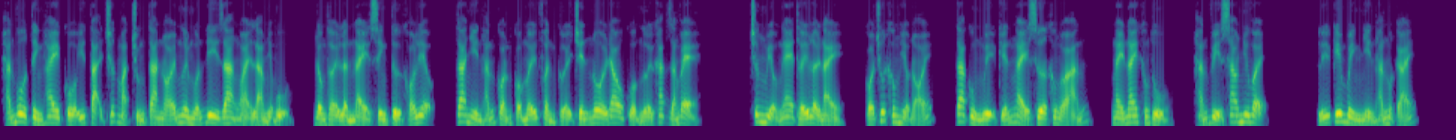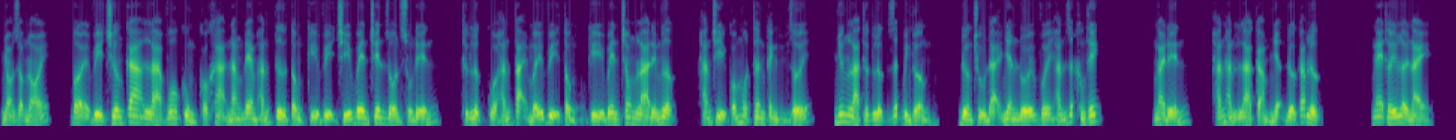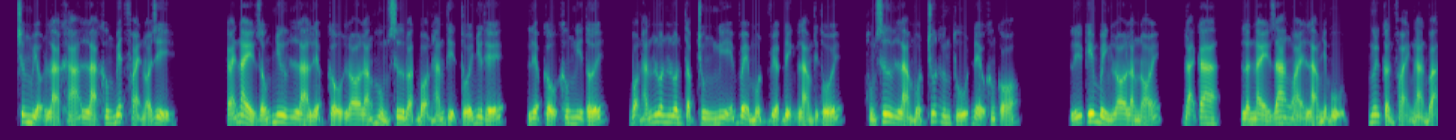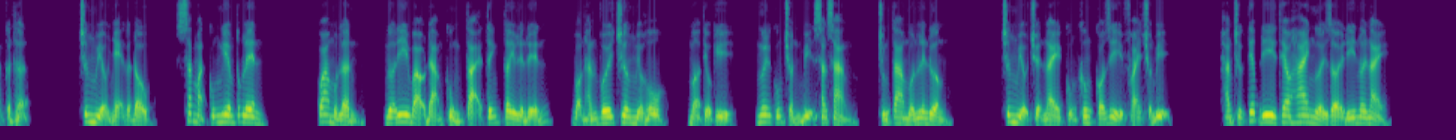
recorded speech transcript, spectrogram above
Hắn vô tình hay cố ý tại trước mặt chúng ta nói ngươi muốn đi ra ngoài làm nhiệm vụ, đồng thời lần này sinh tử khó liệu, ta nhìn hắn còn có mấy phần cười trên nôi đau của người khác dáng vẻ. Trương miểu nghe thấy lời này, có chút không hiểu nói, ta cùng ngụy kiến ngày xưa không đoán, ngày nay không thủ, hắn vì sao như vậy? Lý kim bình nhìn hắn một cái, nhỏ giọng nói, bởi vì trương ca là vô cùng có khả năng đem hắn từ tổng kỳ vị trí bên trên dồn xuống đến, thực lực của hắn tại mấy vị tổng kỳ bên trong là đến ngược hắn chỉ có một thân cảnh giới, nhưng là thực lực rất bình thường, đường chủ đại nhân đối với hắn rất không thích. Ngay đến, hắn hẳn là cảm nhận được áp lực. Nghe thấy lời này, trương miệu là khá là không biết phải nói gì. Cái này giống như là liệp cầu lo lắng hùng sư đoạt bọn hắn thịt tối như thế, liệp cầu không nghĩ tới, bọn hắn luôn luôn tập trung nghĩ về một việc định làm thịt tối hùng sư là một chút hứng thú đều không có. Lý kim bình lo lắng nói, đại ca, lần này ra ngoài làm nhiệm vụ, ngươi cần phải ngàn vạn cẩn thận. Trương Miệu nhẹ gật đầu, sắc mặt cũng nghiêm túc lên. Qua một lần, ngựa đi bảo đảm cùng tại tĩnh tây liền đến, bọn hắn với trương Miệu hô, mở tiểu kỳ ngươi cũng chuẩn bị sẵn sàng, chúng ta muốn lên đường. Trương miểu chuyện này cũng không có gì phải chuẩn bị. Hắn trực tiếp đi theo hai người rời đi nơi này.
